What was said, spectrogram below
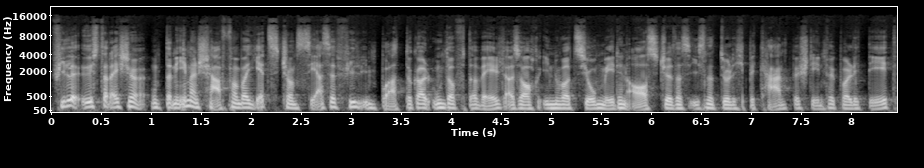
Viele österreichische Unternehmen schaffen aber jetzt schon sehr, sehr viel in Portugal und auf der Welt, also auch Innovation Made in Austria, das ist natürlich bekannt, wir stehen für Qualität.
